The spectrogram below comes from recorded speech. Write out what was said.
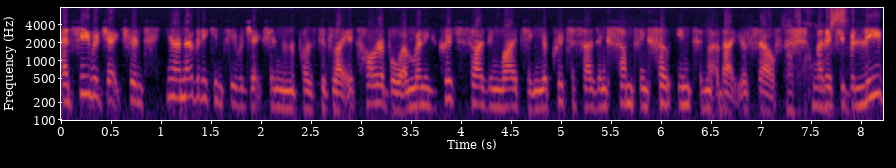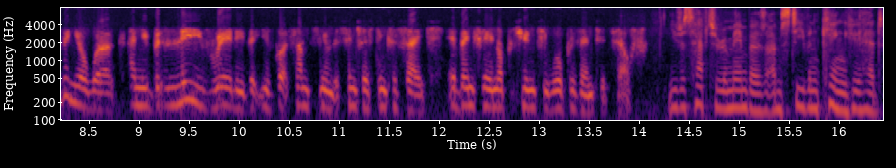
And see rejection, you know, nobody can see rejection in a positive light. It's horrible. And when you're criticizing writing, you're criticizing something so intimate about yourself. But if you believe in your work and you believe really that you've got something that's interesting to say, eventually an opportunity will present itself. You just have to remember um, Stephen King, who had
